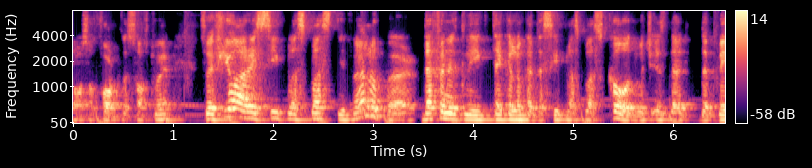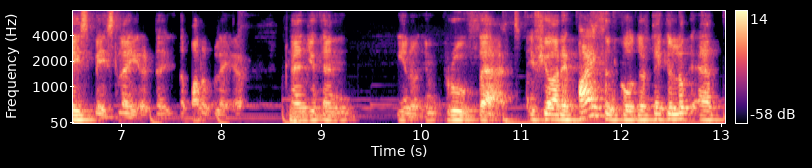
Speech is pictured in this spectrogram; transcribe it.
also fork the software. So if you are a C++ developer, definitely take a look at the C++ code, which is the, the base base layer, the, the bottom layer. And you can you know improve that if you are a python coder take a look at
